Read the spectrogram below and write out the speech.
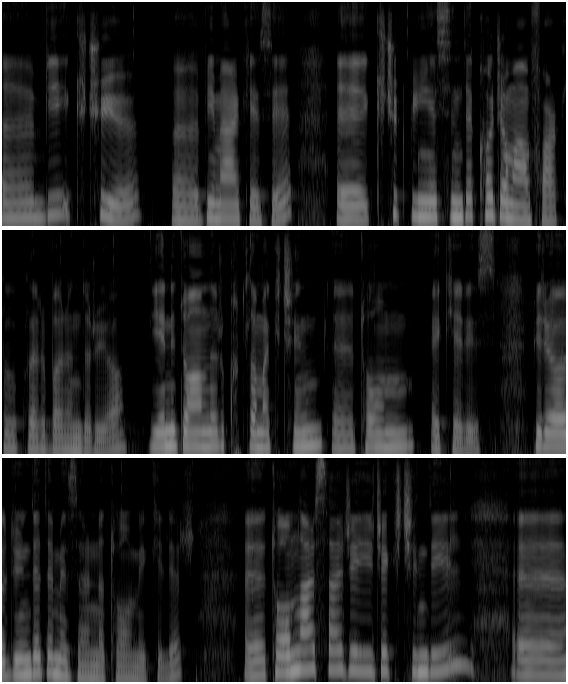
e, bir küçüğü, e, bir merkezi. E, küçük bünyesinde kocaman farklılıkları barındırıyor. Yeni doğanları kutlamak için e, tohum ekeriz. Biri öldüğünde de mezarına tohum ekilir. E, tohumlar sadece yiyecek için değil, e,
